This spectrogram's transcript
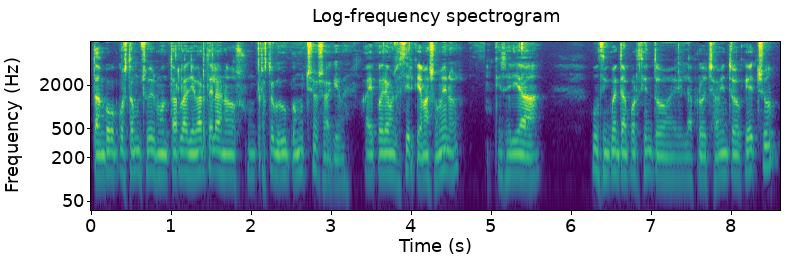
tampoco cuesta mucho desmontarla, llevártela, no es un trasto que ocupe mucho, o sea que ahí podríamos decir que más o menos, que sería un 50% el aprovechamiento que he hecho.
